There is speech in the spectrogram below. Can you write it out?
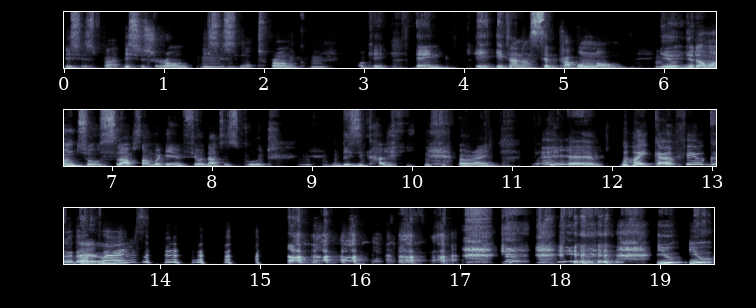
this is bad, this is wrong, this is Mhm. not wrong. Mhm. Okay, and it- it's an acceptable norm. You you don't want to slap somebody and feel that is good, Mhm. basically. All right. Um, I can feel good at um, times. you you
